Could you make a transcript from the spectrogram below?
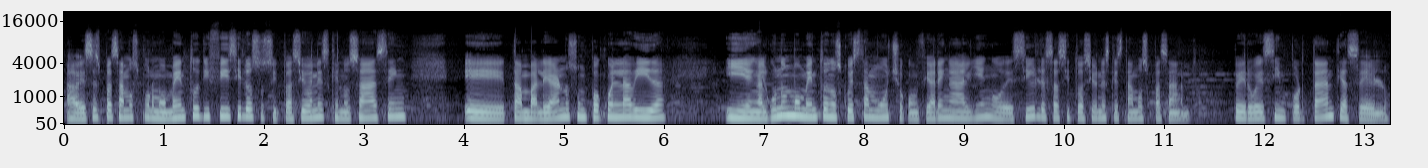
A veces pasamos por momentos difíciles o situaciones que nos hacen eh, tambalearnos un poco en la vida y en algunos momentos nos cuesta mucho confiar en alguien o decirle esas situaciones que estamos pasando, pero es importante hacerlo.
